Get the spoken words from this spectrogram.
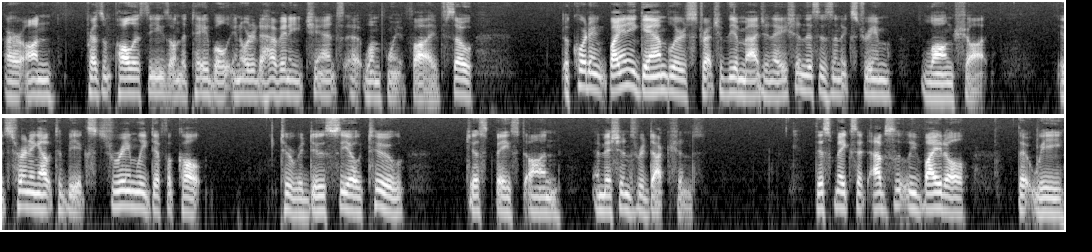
are on present policies on the table in order to have any chance at 1.5. So according by any gambler's stretch of the imagination, this is an extreme long shot. It's turning out to be extremely difficult to reduce CO2 just based on emissions reductions. This makes it absolutely vital that we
